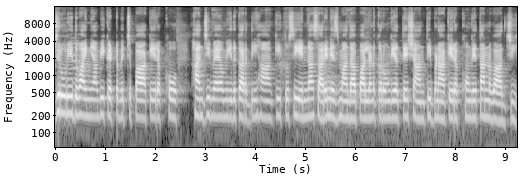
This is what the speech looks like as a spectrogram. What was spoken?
ਜ਼ਰੂਰੀ ਦਵਾਈਆਂ ਵੀ ਕਿੱਟ ਵਿੱਚ ਪਾ ਕੇ ਰੱਖੋ। ਹਾਂਜੀ, ਮੈਂ ਉਮੀਦ ਕਰਦੀ ਹਾਂ ਕਿ ਤੁਸੀਂ ਇਹਨਾਂ ਸਾਰੇ ਨਿਯਮਾਂ ਦਾ ਪਾਲਣ ਕਰੋਗੇ ਅਤੇ ਸ਼ਾਂਤੀ ਬਣਾ ਕੇ ਰੱਖੋਗੇ। ਧੰਨਵਾਦ ਜੀ।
